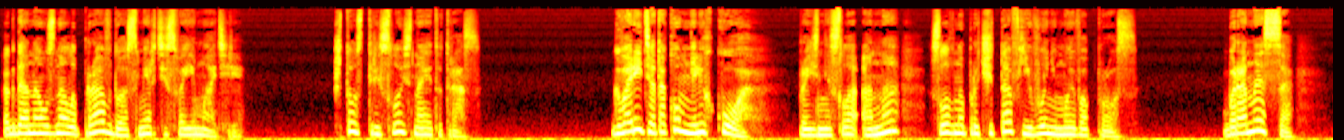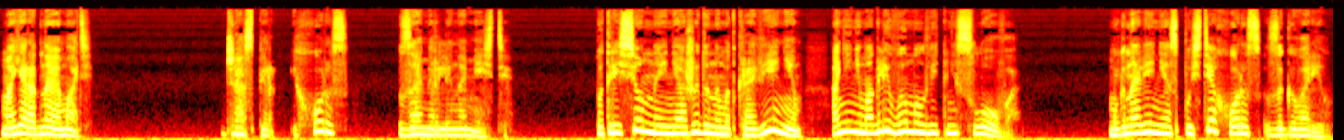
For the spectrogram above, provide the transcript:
когда она узнала правду о смерти своей матери. Что стряслось на этот раз? «Говорить о таком нелегко», — произнесла она, словно прочитав его немой вопрос. «Баронесса — моя родная мать». Джаспер и Хорос замерли на месте. Потрясенные неожиданным откровением, они не могли вымолвить ни слова. Мгновение спустя Хорос заговорил.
